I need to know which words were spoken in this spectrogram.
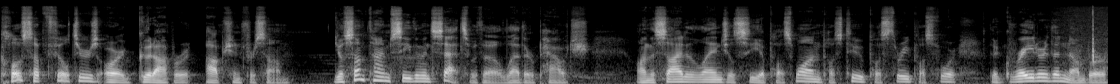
Close-up filters are a good option for some. You'll sometimes see them in sets with a leather pouch. On the side of the lens, you'll see a plus one, plus two, plus three, plus four. The greater the number,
